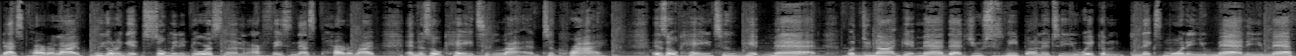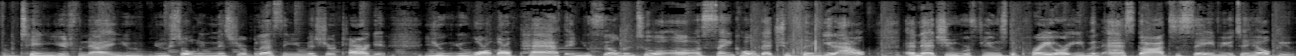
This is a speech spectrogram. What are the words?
That's part of life. We're gonna get so many doors slammed in our face and that's part of life. And it's okay to lie to cry it's okay to get mad, but do not get mad that you sleep on it till you wake up the next morning. You mad and you mad for ten years from now, and you you solely miss your blessing. You miss your target. You you walked off path and you fell into a, a sinkhole that you couldn't get out, and that you refused to pray or even ask God to save you to help you.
